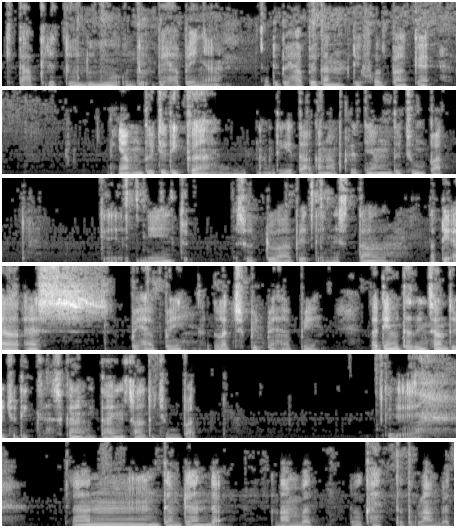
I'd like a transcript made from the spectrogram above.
kita upgrade dulu untuk PHP-nya. Tadi PHP kan default pakai yang 73. Nanti kita akan upgrade yang 74. Oke, ini sudo apt install tadi ls PHP, Lightspeed PHP. Tadi yang udah install 73, sekarang kita install 74. Oke. dan mudah-mudahan tidak lambat oke tetap lambat.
